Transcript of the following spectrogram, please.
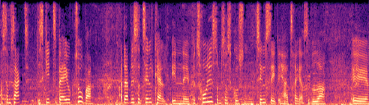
og som sagt, det skete tilbage i oktober, og der blev så tilkaldt en øh, patrulje, som så skulle sådan, tilse det her træ og så videre. Øh,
